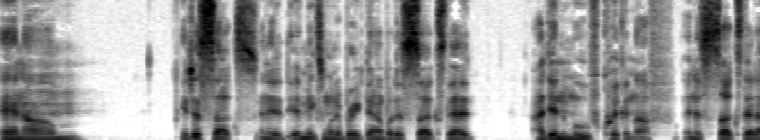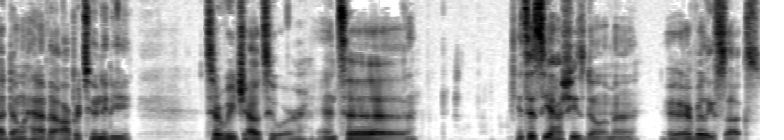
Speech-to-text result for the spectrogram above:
And um it just sucks and it, it makes me want to break down, but it sucks that I didn't move quick enough. And it sucks that I don't have the opportunity to reach out to her and to and to see how she's doing, man. It, it really sucks.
